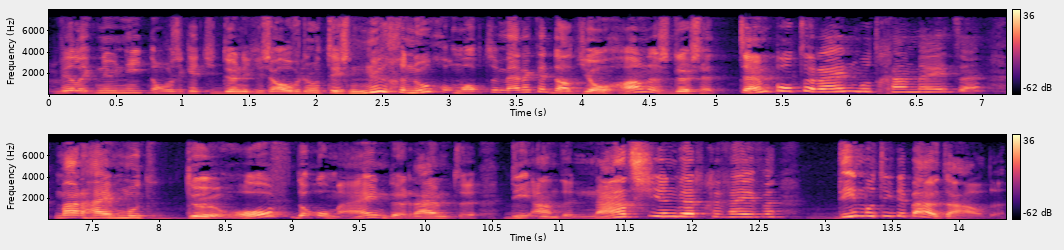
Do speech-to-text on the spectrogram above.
wil ik nu niet nog eens een keertje dunnetjes overdoen. Het is nu genoeg om op te merken dat Johannes dus het tempelterrein moet gaan meten. Maar hij moet de hof, de omheinde ruimte die aan de natieën werd gegeven, die moet hij er buiten houden.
